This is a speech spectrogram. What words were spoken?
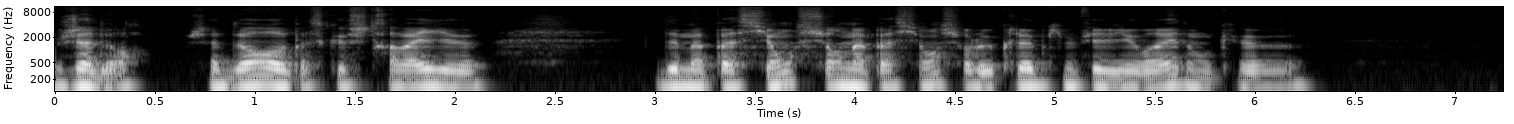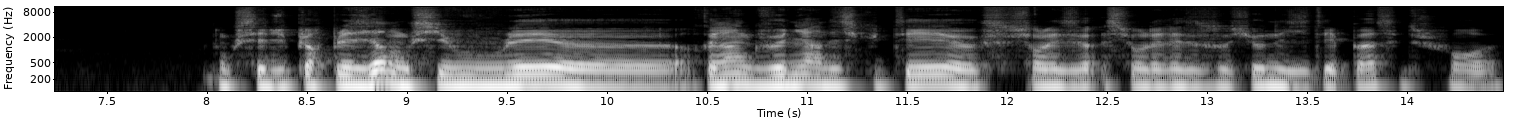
j'adore. J'adore parce que je travaille euh, de ma passion, sur ma passion, sur le club qui me fait vibrer. Donc, euh, c'est du pur plaisir. Donc si vous voulez euh, rien que venir discuter euh, sur les réseaux sociaux, n'hésitez pas. C'est toujours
